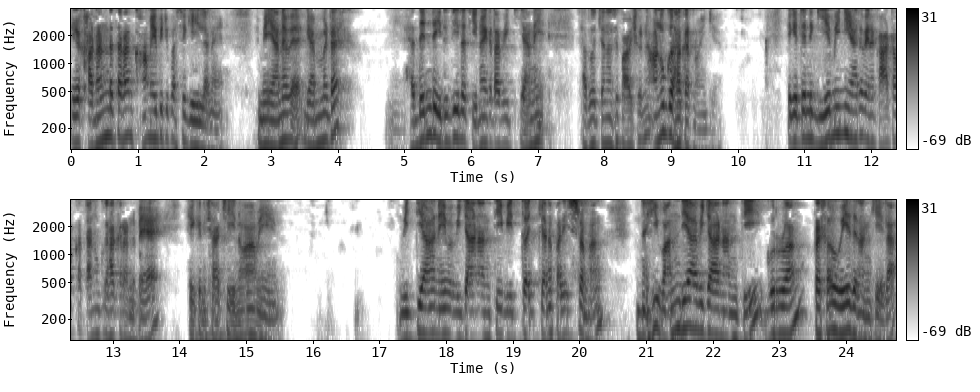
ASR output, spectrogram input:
ඒක කඩන්ඩ තරම් කාමයේ පිටිපස්සේ ගිහිල්ලා නැහැ. මේ යන ගැම්මට හැදෙන්න ඉඩ දීලා තියෙනවා. ඒකට අපි කියන්නේ සර්වචනන්සේ පාවිච්චි කරන අනුග්‍රහ කරනවා කියන්නේ. ඒකෙන් දෙන්නේ ගිය මිනිහාර වෙන කාටවත් අනුග්‍රහ කරන්න බෑ. ඒක නිසා කියනවා මේ විද්‍යානේව විජානಂತಿ විද්වජන පරිශ්‍රමං නහි වන්ද්‍යා විජානಂತಿ ගුරුවං ප්‍රසව වේදනං කියලා.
